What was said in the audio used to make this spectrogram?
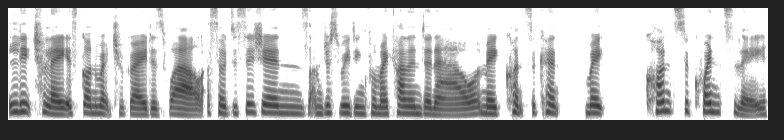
literally it's gone retrograde as well so decisions i'm just reading from my calendar now may consequent may consequently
